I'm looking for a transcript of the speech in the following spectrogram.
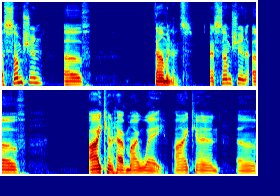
assumption of dominance, assumption of I can have my way, I can uh,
